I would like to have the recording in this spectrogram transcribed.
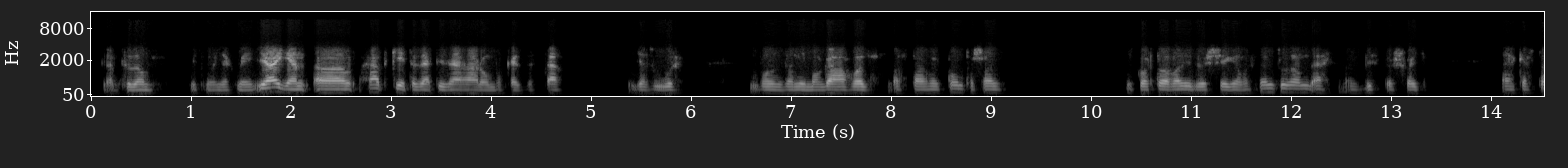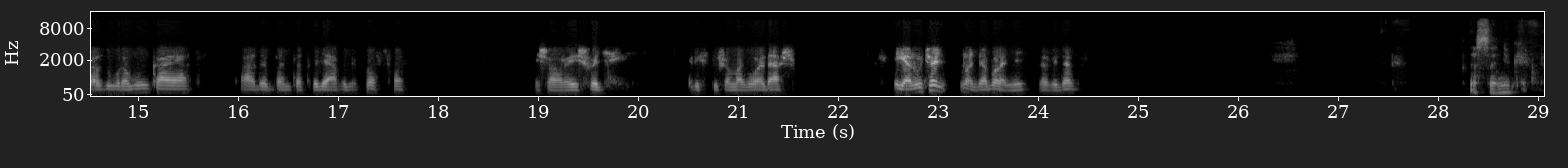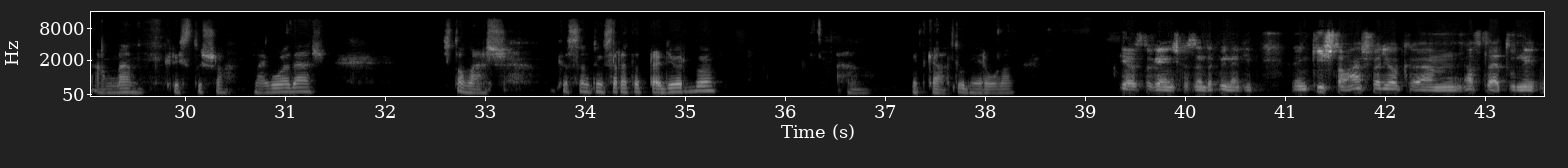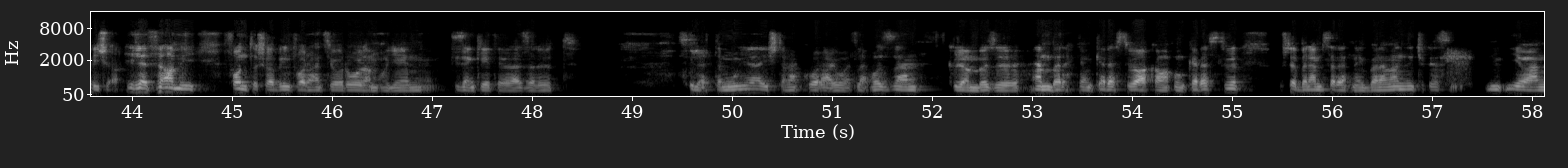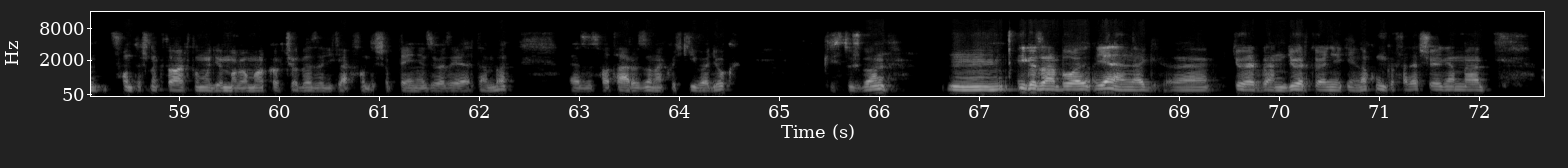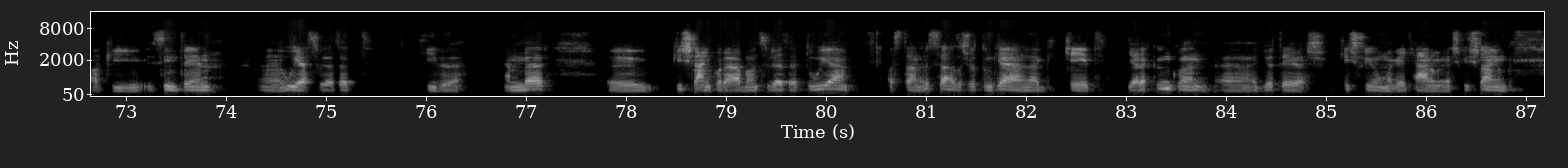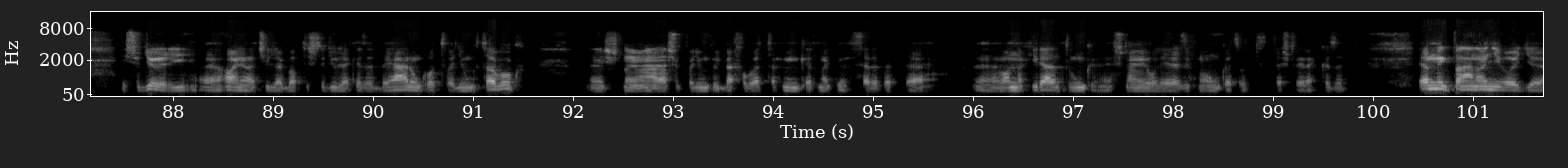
nem tudom, mit mondjak még. Ja igen, hát 2013-ban kezdett el így az úr vonzani magához, aztán, hogy pontosan mikortól van időségem, azt nem tudom, de az biztos, hogy elkezdte az úr a munkáját, rádöbbentett, hogy el vagyok rosszva, és arra is, hogy Krisztus a megoldás. Igen, úgyhogy nagyjából ennyi, röviden. Köszönjük, Amen, Krisztus a megoldás. És Tamás, köszöntünk szeretettel Győrből. Mit kell tudni róla? Sziasztok, én is köszöntök mindenkit. Én Kis Tamás vagyok, azt lehet tudni, és, illetve ami fontosabb információ rólam, hogy én 12 évvel ezelőtt születtem újra, Isten akkor hajolt le hozzám, különböző embereken keresztül, alkalmakon keresztül. Most ebben nem szeretnék belemenni, csak ezt nyilván fontosnak tartom, hogy önmagammal kapcsolatban ez egyik legfontosabb tényező az életemben. Ez határozza meg, hogy ki vagyok Krisztusban, Mm, igazából jelenleg uh, Győrben, Győr környékén lakunk a feleségemmel, aki szintén uh, újjászületett hívő ember, uh, kislánykorában született újjá, aztán összeházasodtunk, jelenleg két gyerekünk van, egy öt éves kisfiunk, meg egy három éves kislányunk, és a Győri Hajnal Csillag Baptista gyülekezetbe járunk, ott vagyunk tagok, és nagyon hálásak vagyunk, hogy befogadtak minket, meg szeretettel vannak irántunk, és nagyon jól érezzük magunkat ott testvérek között. Még talán annyi, hogy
